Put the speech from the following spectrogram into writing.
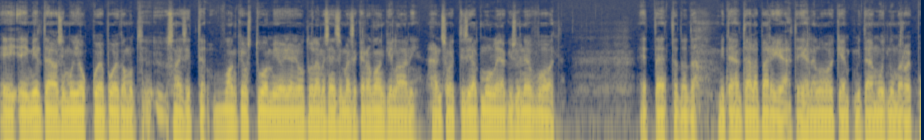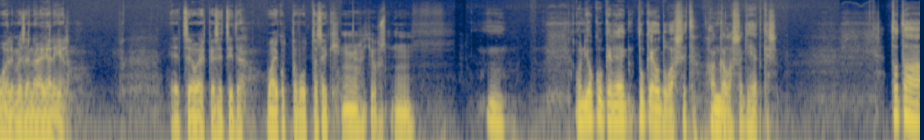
ei, ei miltään osin mun joukkueen poika, mutta sai sitten vankeustuomio ja joutui elämässä ensimmäisen kerran vankilaan, niin hän soitti sieltä mulle ja kysyi neuvoa, että, että, että tota, miten hän täällä pärjää, että ei hänellä ole oikein mitään muita numeroita puhelimessa enää jäljellä. Et se on ehkä sitten sitä vaikuttavuutta sekin. Mm, just, mm. Mm. On joku, kenen tukeutua sitten hankalassakin mm. hetkessä. Tota,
